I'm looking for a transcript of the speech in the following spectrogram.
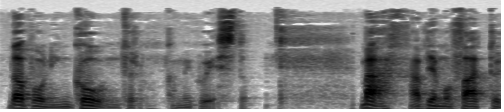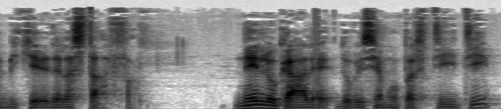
dopo un incontro come questo. Ma abbiamo fatto il bicchiere della staffa. Nel locale dove siamo partiti,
